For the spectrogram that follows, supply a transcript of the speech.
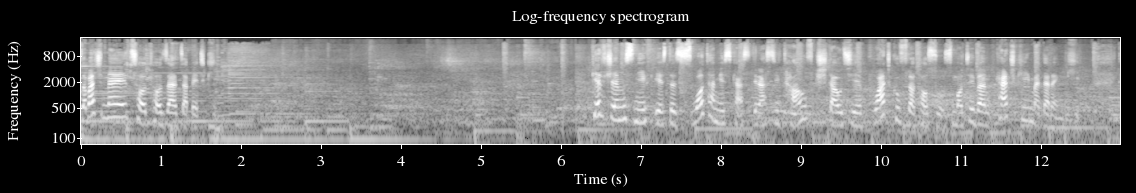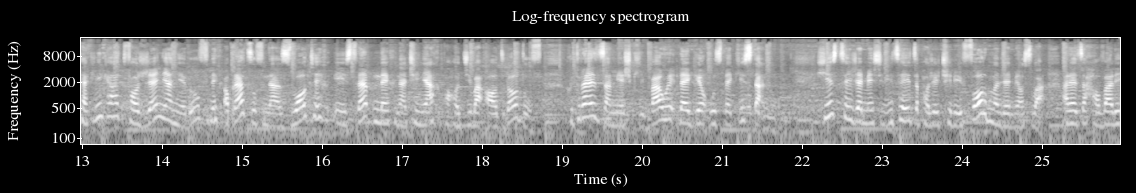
Zobaczmy, co to za zabytki. Pierwszym z nich jest złota miska z dynastii Tang w kształcie płaczków lotosu z motywem kaczki madarynki. Technika tworzenia nierównych obrazów na złotych i srebrnych naczyniach pochodziła od rodów, które zamieszkiwały region Uzbekistanu. Chińscy rzemieślnicy zapożyczyli formę rzemiosła, ale zachowali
